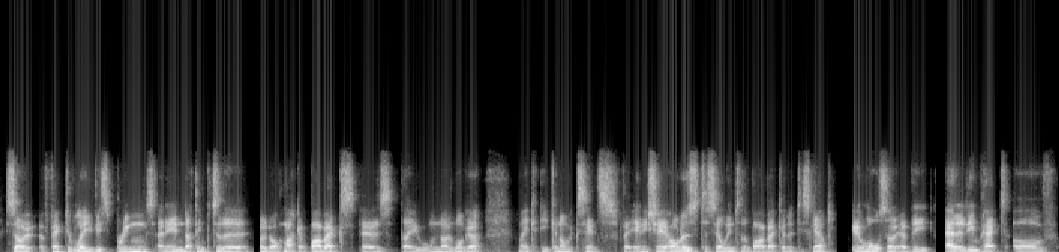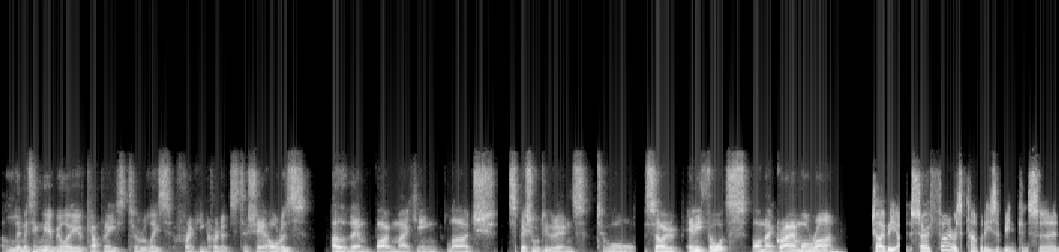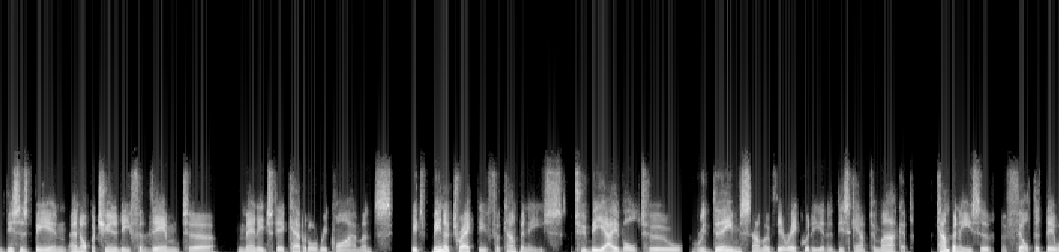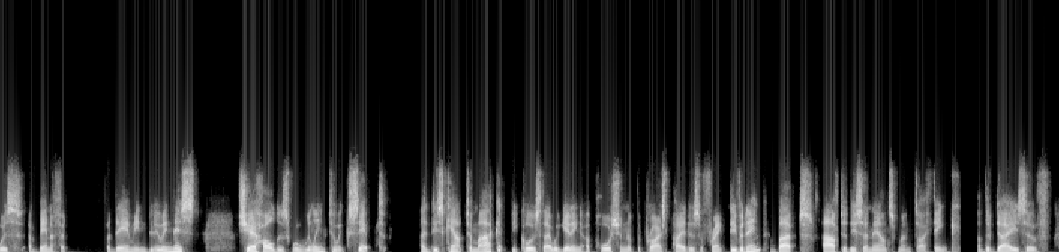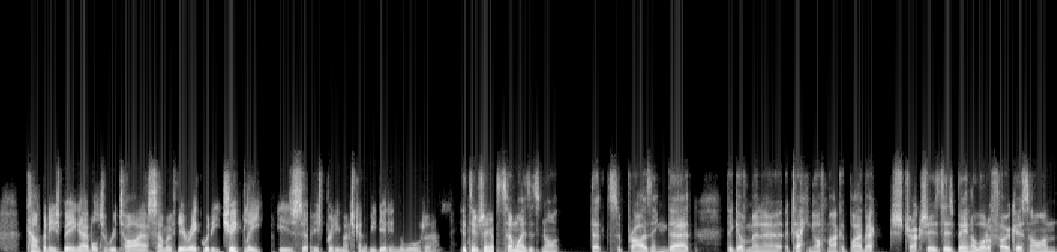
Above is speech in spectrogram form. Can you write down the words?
So effectively, this brings an end, I think, to the off-market buybacks as they will no longer make economic sense for any shareholders to sell into the buyback at a discount. It'll also have the added impact of limiting the ability of companies to release franking credits to shareholders other than by making large special dividends to all. So, any thoughts on that, Graeme or Ryan? Toby, so far as companies have been concerned, this has been an opportunity for them to manage their capital requirements. It's been attractive for companies to be able to redeem some of their equity at a discount to market. Companies have felt that there was a benefit for them in doing this. Shareholders were willing to accept a discount to market because they were getting a portion of the price paid as a frank dividend. But after this announcement, I think the days of companies being able to retire some of their equity cheaply is uh, is pretty much going to be dead in the water. It's interesting. In some ways, it's not that surprising that the government are attacking off-market buyback structures. There's been a lot of focus on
